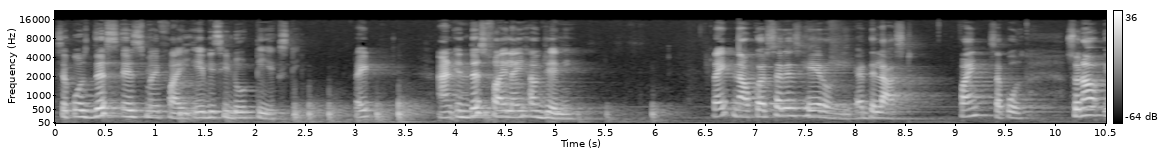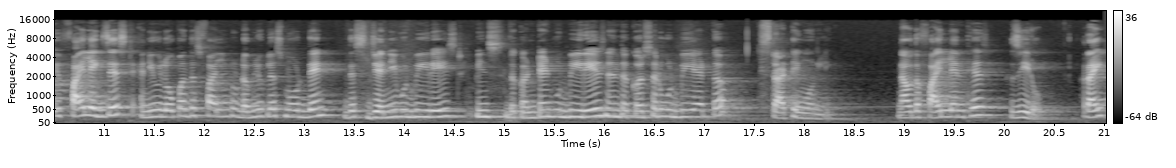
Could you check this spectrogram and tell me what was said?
Suppose this is my file abc.txt right? And in this file I have Jenny right? Now cursor is here only at the last. Fine suppose. So now if file exists and you will open this file into W plus mode then this Jenny would be erased means the content would be erased and the cursor would be at the starting only now the file length is 0, right.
